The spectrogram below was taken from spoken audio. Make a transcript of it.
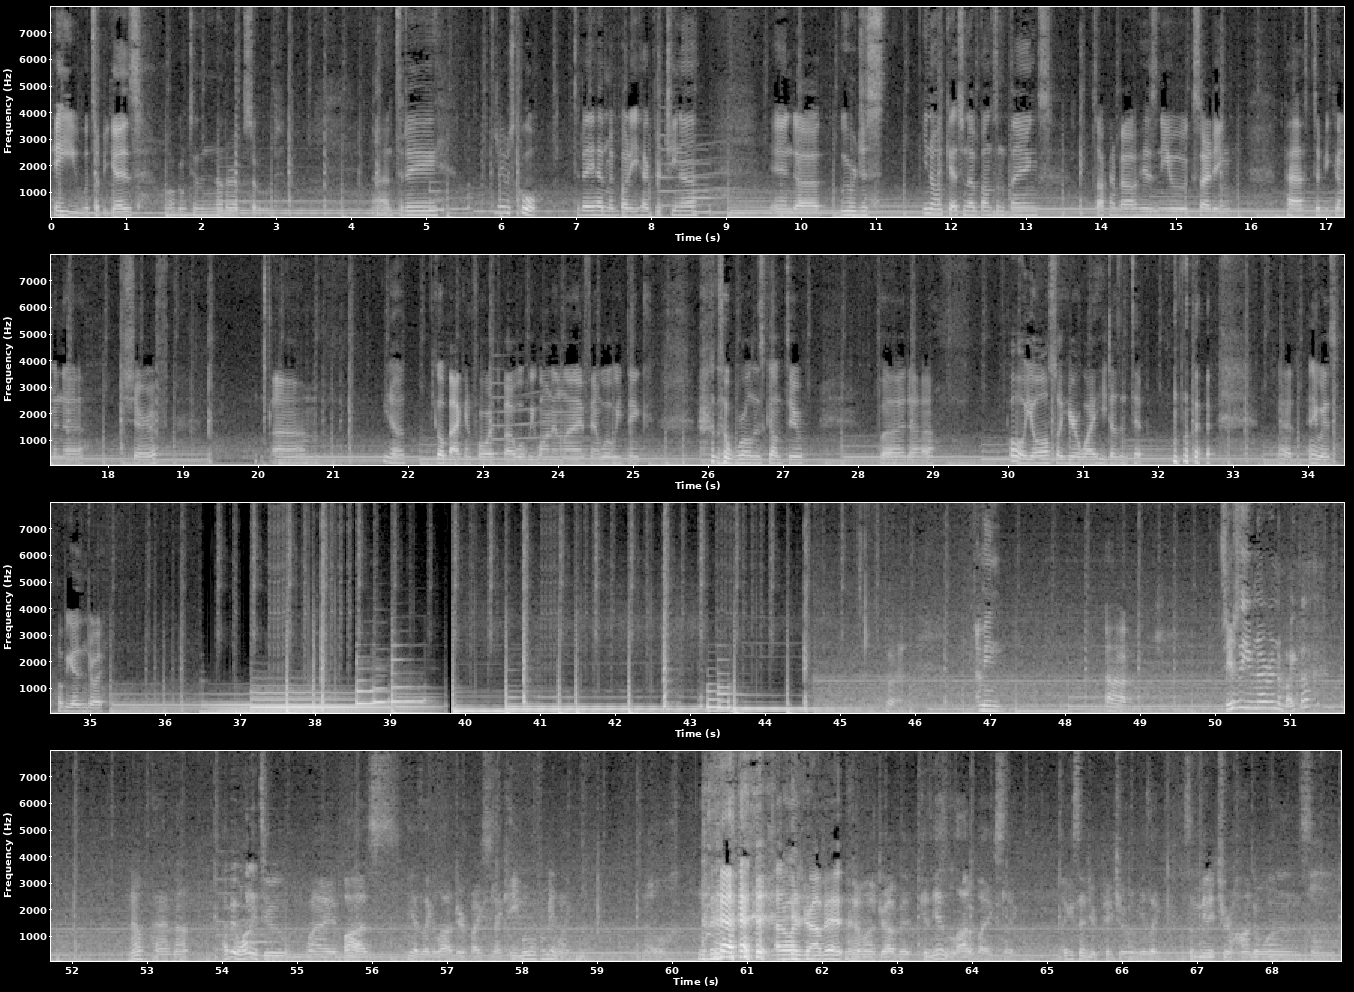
Hey, what's up, you guys? Welcome to another episode. Uh, today, today was cool. Today I had my buddy Hector China, and uh, we were just, you know, catching up on some things, talking about his new exciting path to becoming a sheriff. Um, you know, go back and forth about what we want in life and what we think the world has come to. But uh, oh, you'll also hear why he doesn't tip. but anyways, hope you guys enjoy. But I mean, uh, seriously, you've never ridden a bike though? No, I have not. I've been wanting to. My boss, he has like a lot of dirt bikes. He's like, "Can you move them for me?" I'm like, "No." I don't want to drop it. I don't want to drop it because he has a lot of bikes. Like, I can send you a picture of him. He has like some miniature Honda ones. Some.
